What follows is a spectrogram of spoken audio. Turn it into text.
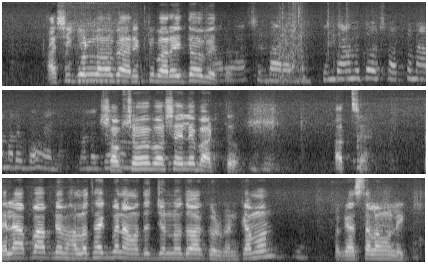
আশি করলে হবে আর একটু বাড়াইতে হবে তো? আরও আশি বাড়াবো। কিন্তু আমি তো সবসময় আমারে বহে না মানে সবসময় বসাইলে বাড়তো? আচ্ছা। তাহলে আপা আপনি ভালো থাকবেন আমাদের জন্য দোয়া করবেন। কেমন? ওকে আসসালামু আলাইকুম।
